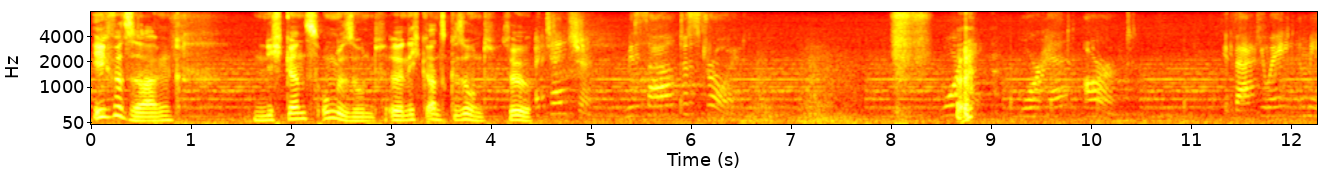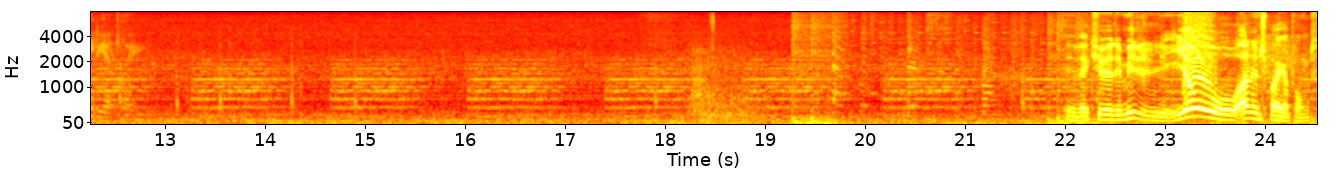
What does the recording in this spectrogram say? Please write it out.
Ich würde sagen, nicht ganz ungesund, äh, nicht ganz gesund. So. Attention, missile destroyed. Warning, warhead armed. Evacuate immediately. Evacuate immediately. Yo, an den Speicherpunkt.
